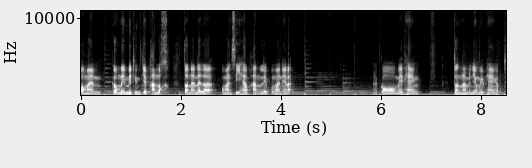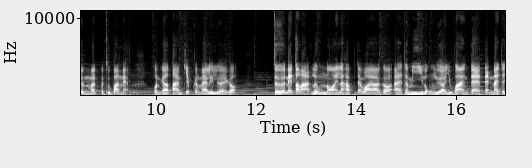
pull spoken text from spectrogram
ประมาณก็ไม่ไม่ถึงเจ็ดพันหรอก ตอนนั้นน่าจะประมาณสี่ห้าพันเลยประมาณนี้แหละนะก็ไม่แพง ตอนนั้นมันยังไม่แพงครับจนมาปัจจุบันเนี่ย คนก็ตามเก็บกันมาเรื่อยๆ ก็ เจอในตลาดเริ่มน้อยแล้วครับ แต่ว่าก็อาจจะมีหลงเหลืออยู่บ้าง แต่แต่น่าจะ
